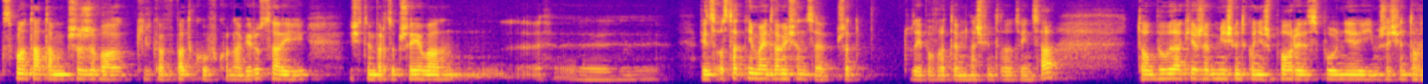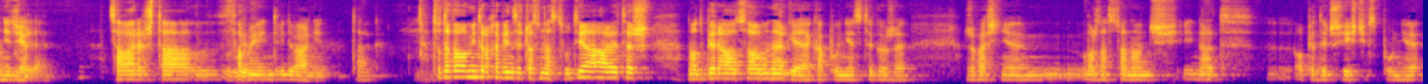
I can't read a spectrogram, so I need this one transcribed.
wspólnota tam przeżyła kilka wypadków koronawirusa i, się tym bardzo przejęła. y, y, Więc ostatnie moje dwa miesiące przed tutaj powrotem na święta do Tyńca to były takie, że mieliśmy tylko nieszpory wspólnie i mszę świętą w niedzielę. Cała reszta w formie indywidualnie, tak. Co dawało mi trochę więcej czasu na studia, ale też no, odbierało całą energię, jaka płynie z tego, że, że właśnie mm, można stanąć i nawet y, o 5.30 wspólnie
